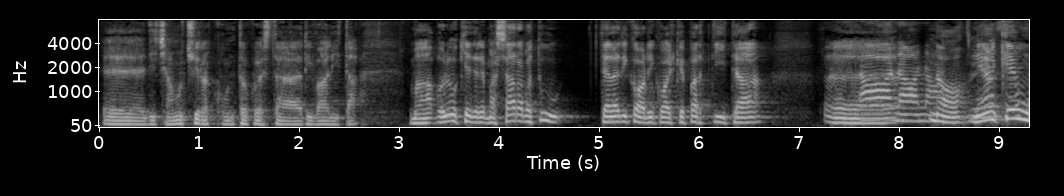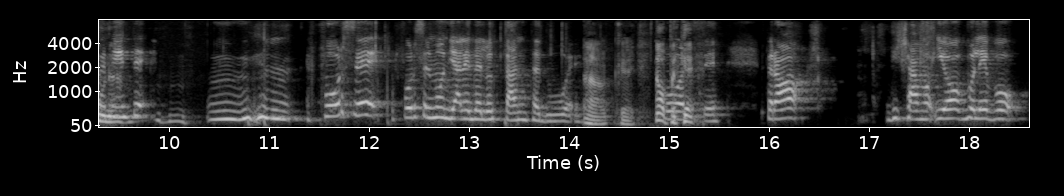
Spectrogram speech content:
eh, diciamo ci racconta questa rivalità. Ma volevo chiedere, ma Sara, ma tu te la ricordi qualche partita? Eh, no, no, no, no neanche una. Forse, forse il mondiale dell'82. Ah, ok. No, forse. perché... Però diciamo, io volevo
